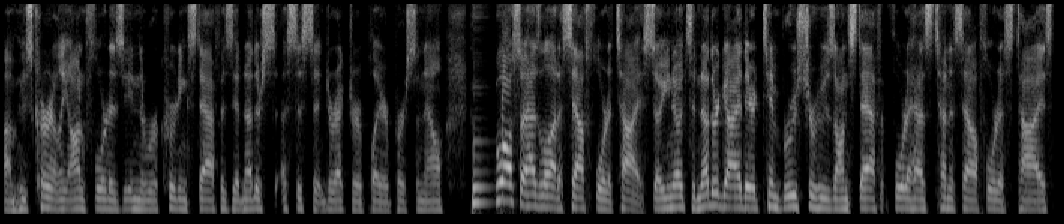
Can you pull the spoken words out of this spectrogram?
um, who's currently on Florida's in the recruiting staff as another assistant director of player personnel, who also has a lot of South Florida ties. So you know, it's another guy there, Tim Brewster, who's on staff at Florida, has a ton of South Florida ties,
